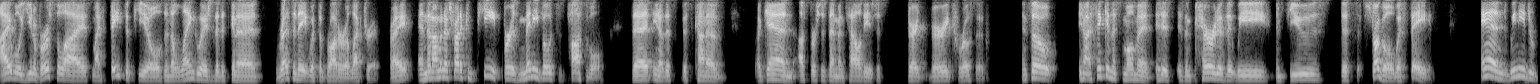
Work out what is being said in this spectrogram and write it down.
I will universalize my faith appeals in a language that is going to resonate with the broader electorate, right? And then I'm going to try to compete for as many votes as possible. That you know this this kind of again us versus them mentality is just very, very corrosive. And so, you know, I think in this moment, it is, is imperative that we infuse this struggle with faith. And we need to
